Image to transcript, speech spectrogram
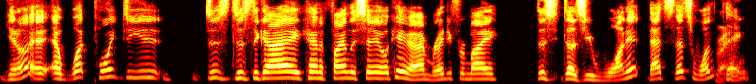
you know, at, at what point do you does does the guy kind of finally say, "Okay, I'm ready for my"? Does does he want it? That's that's one Right. thing.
